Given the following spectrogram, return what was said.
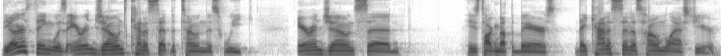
The other thing was Aaron Jones kind of set the tone this week. Aaron Jones said he's talking about the Bears. They kind of sent us home last year.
